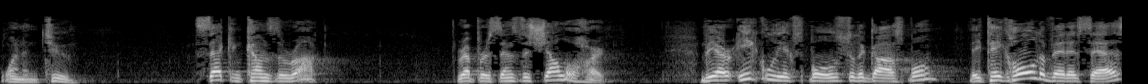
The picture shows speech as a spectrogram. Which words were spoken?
1 and 2. Second comes the rock. Represents the shallow heart. They are equally exposed to the gospel. They take hold of it, it says.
